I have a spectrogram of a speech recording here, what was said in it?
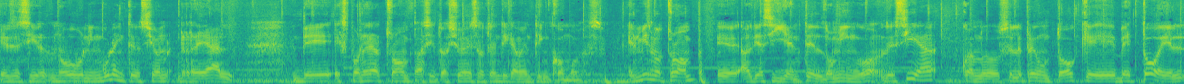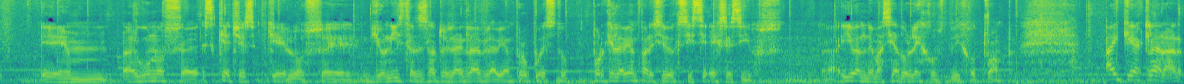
Es decir, no hubo ninguna intención real de exponer a Trump a situaciones auténticamente incómodas. El mismo Trump, eh, al día siguiente, el domingo, decía, cuando se le preguntó, que vetó él em, algunos eh, sketches que los eh, guionistas de Saturday Night Live le habían propuesto porque le habían parecido excesivos iban demasiado lejos, dijo Trump. Hay que aclarar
